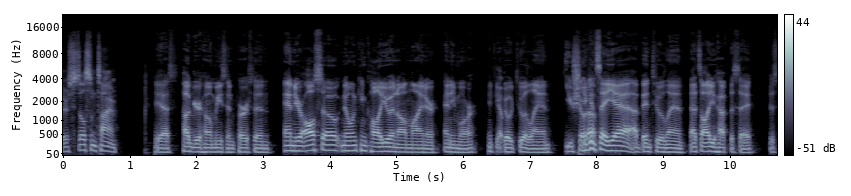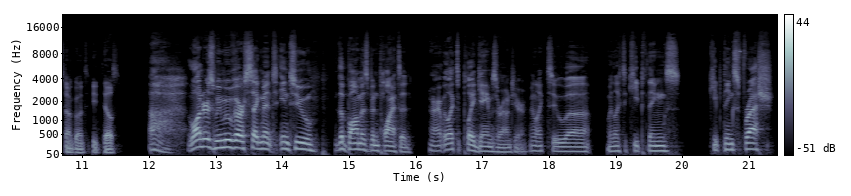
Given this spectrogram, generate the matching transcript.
There's still some time. Yes, hug your homies in person, and you're also no one can call you an onliner anymore if you Yep. go to a LAN. You showed up. you can say, "Yeah, I've been to a LAN." That's all you have to say. Just don't go into details. Ah, Launders, we move our segment into the bomb has been planted. All right, we like to play games around here. We like to uh, we like to keep things keep things fresh,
